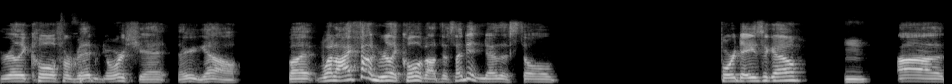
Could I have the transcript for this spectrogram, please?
really cool Forbidden Door shit, there you go. But what I found really cool about this, I didn't know this till four days ago. Hmm. Uh,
